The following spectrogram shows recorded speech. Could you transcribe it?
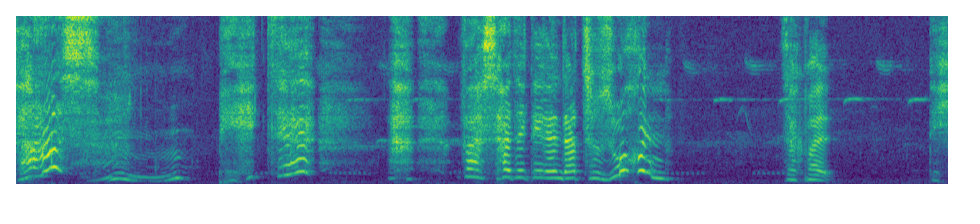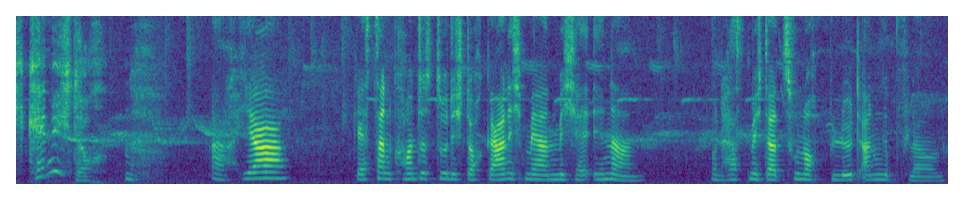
Was? Hm. Bitte? Was hattet ihr denn da zu suchen? Sag mal, dich kenne ich doch. Ach ja, gestern konntest du dich doch gar nicht mehr an mich erinnern. Und hast mich dazu noch blöd angepflaumt.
